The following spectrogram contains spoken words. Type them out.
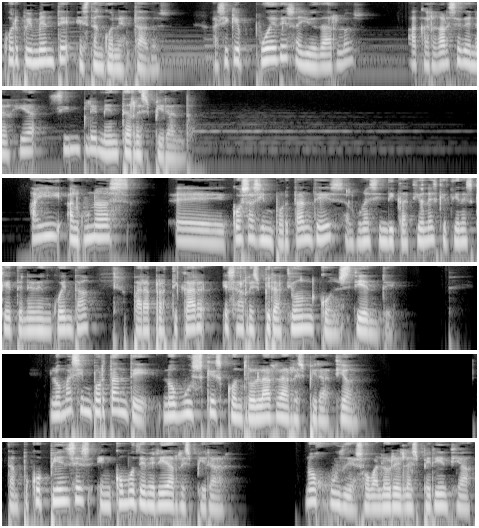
Cuerpo y mente están conectados, así que puedes ayudarlos a cargarse de energía simplemente respirando. Hay algunas eh, cosas importantes, algunas indicaciones que tienes que tener en cuenta para practicar esa respiración consciente. Lo más importante, no busques controlar la respiración. Tampoco pienses en cómo deberías respirar. No juzgues o valores la experiencia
